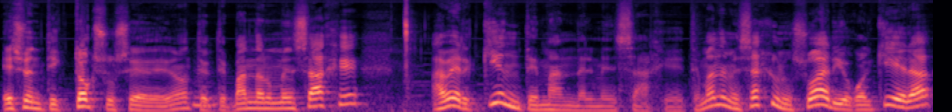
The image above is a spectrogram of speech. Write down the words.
Eso en TikTok sucede, ¿no? Te, te mandan un mensaje. A ver, ¿quién te manda el mensaje? Te manda el mensaje un usuario cualquiera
